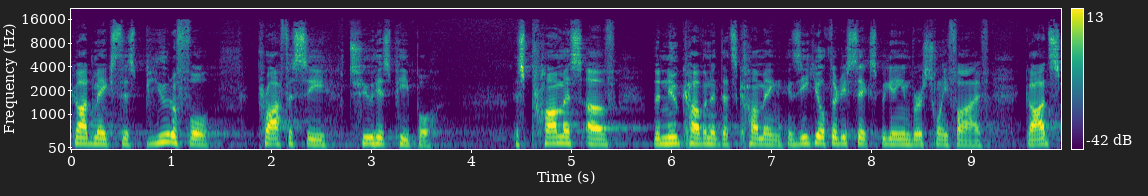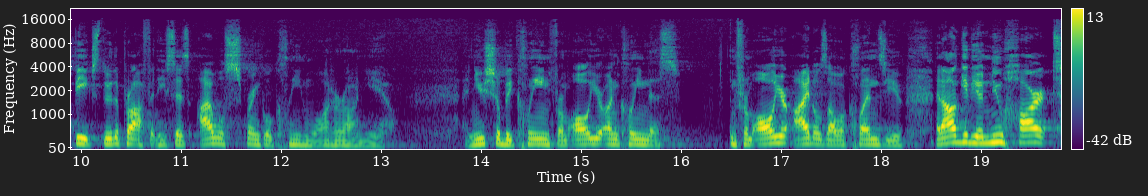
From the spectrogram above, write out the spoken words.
God makes this beautiful prophecy to his people, this promise of the new covenant that's coming. Ezekiel 36, beginning in verse 25. God speaks through the prophet. He says, I will sprinkle clean water on you, and you shall be clean from all your uncleanness. And from all your idols I will cleanse you. And I'll give you a new heart,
